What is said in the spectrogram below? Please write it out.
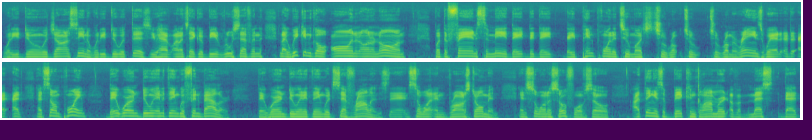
What are you doing with John Cena? What do you do with this? You have Undertaker beat Rusev and like we can go on and on and on, but the fans to me they they they, they pinpointed too much to to to Roman Reigns where at, at at some point they weren't doing anything with Finn Balor. They weren't doing anything with Seth Rollins and so on, and Braun Strowman, and so on and so forth. So I think it's a big conglomerate of a mess that,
